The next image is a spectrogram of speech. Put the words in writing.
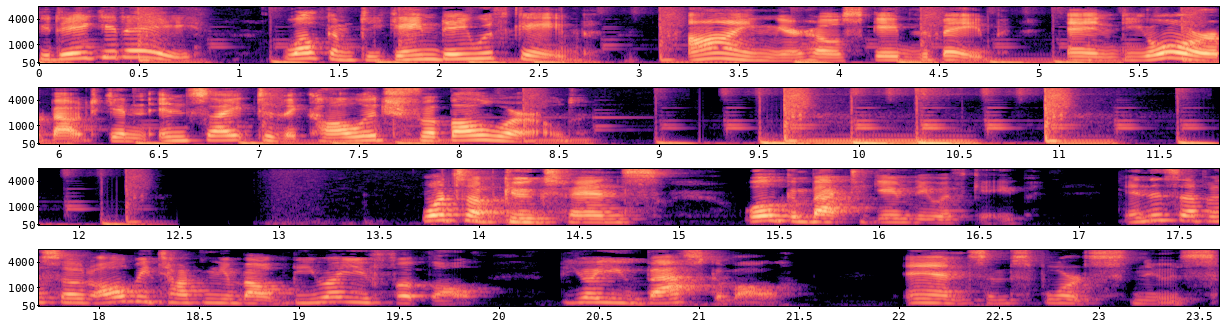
G'day, g'day! Welcome to Game Day with Gabe. I'm your host, Gabe the Babe, and you're about to get an insight to the college football world. What's up, Cougs fans? Welcome back to Game Day with Gabe. In this episode, I'll be talking about BYU football, BYU basketball, and some sports news,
